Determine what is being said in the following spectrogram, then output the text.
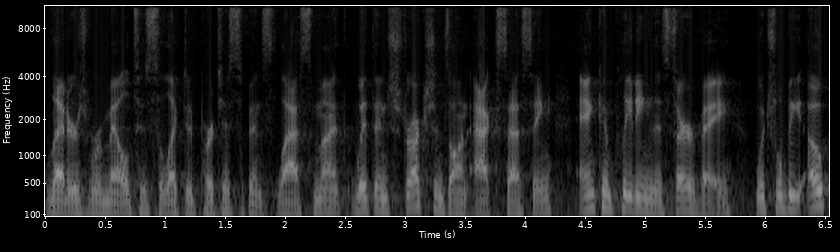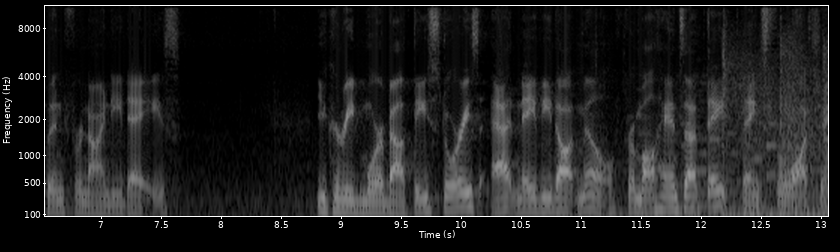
Letters were mailed to selected participants last month with instructions on accessing and completing the survey, which will be open for 90 days. You can read more about these stories at Navy.mil. From All Hands Update, thanks for watching.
